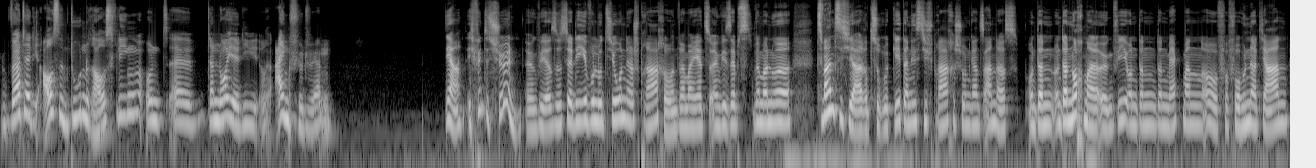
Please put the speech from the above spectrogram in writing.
Wörter, die aus dem Duden rausfliegen und äh, dann neue, die eingeführt werden. Ja, ich finde es schön irgendwie. Also es ist ja die Evolution der Sprache. Und wenn man jetzt irgendwie, selbst wenn man nur 20 Jahre zurückgeht, dann ist die Sprache schon ganz anders. Und dann, und dann nochmal irgendwie. Und dann, dann merkt man, oh, vor, vor 100 Jahren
